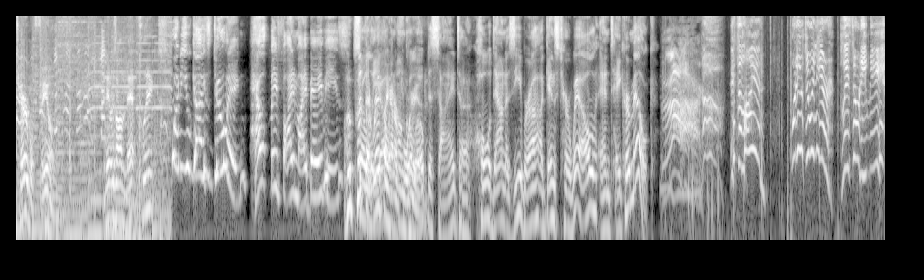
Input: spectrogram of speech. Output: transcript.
terrible film. And it was on Netflix. What are you guys doing? Help me find my babies. Who put so that red Leo thing on and her Uncle forehead? Lope decide to hold down a zebra against her will and take her milk. It's a lion! What are you doing here? Please don't eat me!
